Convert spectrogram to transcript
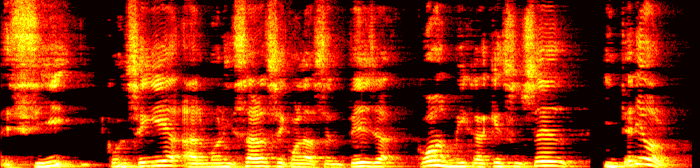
si conseguía armonizarse con la centella cósmica que es su ser interior,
